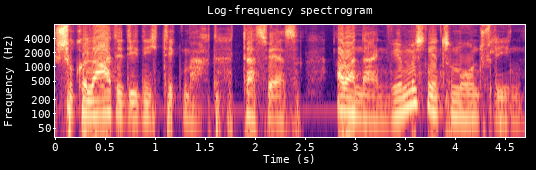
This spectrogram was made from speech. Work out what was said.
Schokolade, die nicht dick macht. Das wär's. Aber nein, wir müssen jetzt zum Mond fliegen.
